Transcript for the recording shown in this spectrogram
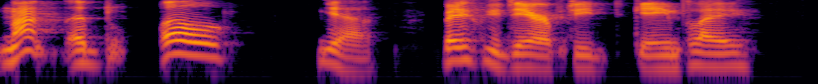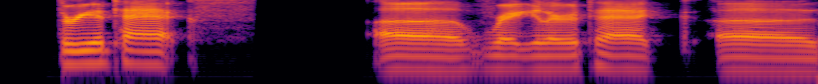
Not a, well, yeah, basically JRPG gameplay. Three attacks, uh, regular attack, uh,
